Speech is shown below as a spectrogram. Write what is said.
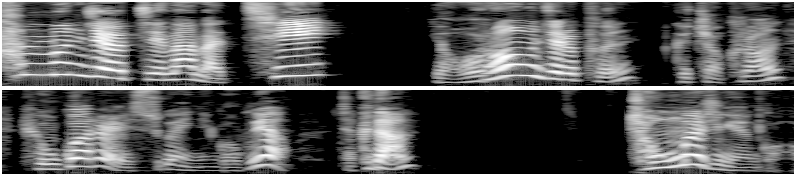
한 문제였지만 마치 여러 문제를 푼 그쵸 그런 효과를 낼 수가 있는 거고요. 자, 그 다음 정말 중요한 거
